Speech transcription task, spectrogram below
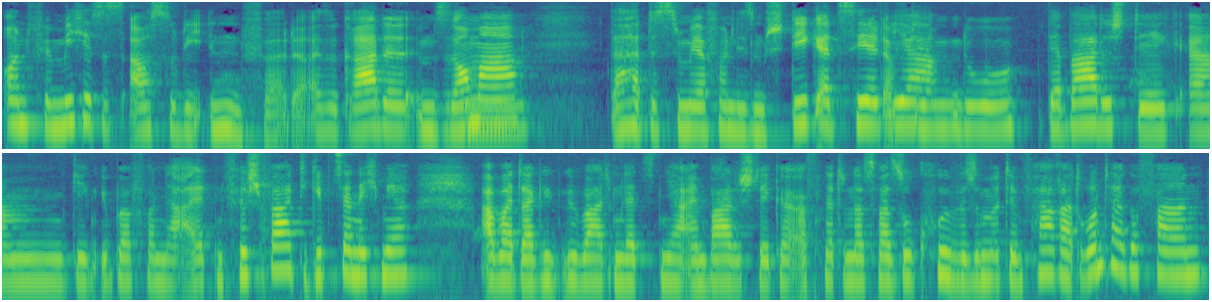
Und für mich ist es auch so die Innenförde. Also gerade im Sommer, da hattest du mir von diesem Steg erzählt, auf Ja. dem du. Der Badesteg ähm, gegenüber von der alten Fischbad, die gibt's ja nicht mehr, aber da gegenüber hat im letzten Jahr ein Badesteg eröffnet und das war so cool. Wir sind mit dem Fahrrad runtergefahren,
